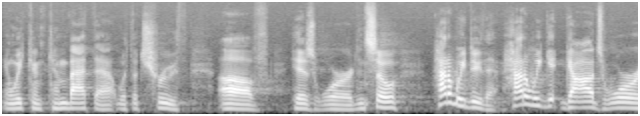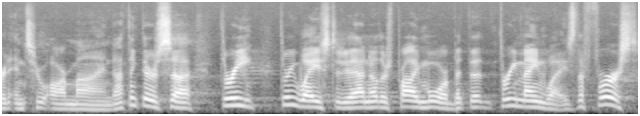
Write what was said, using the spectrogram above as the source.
and we can combat that with the truth of his word. And so, how do we do that? How do we get God's word into our mind? I think there's uh, three, three ways to do that. I know there's probably more, but the three main ways. The first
